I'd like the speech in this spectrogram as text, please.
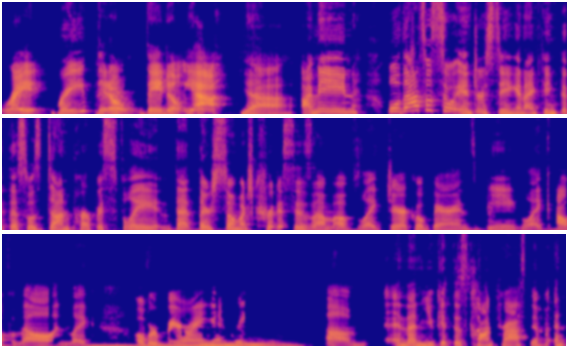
Right? Rape? They don't, they don't, yeah. Yeah. I mean, well, that's what's so interesting. And I think that this was done purposefully, that there's so much criticism of like Jericho Barrons being like alpha male and like overbearing and rape. Um, and then you get this contrast of an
